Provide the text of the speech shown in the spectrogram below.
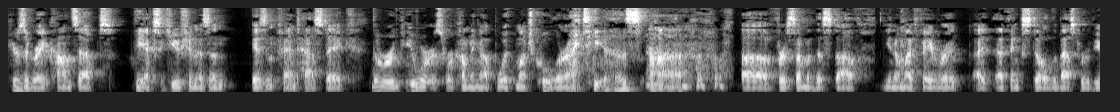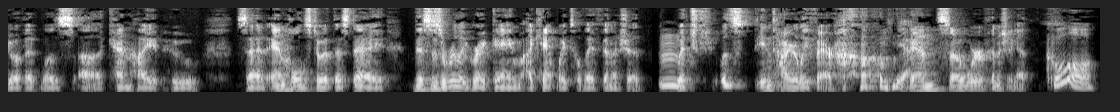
here's a great concept. the execution isn't isn't fantastic. The reviewers were coming up with much cooler ideas uh, uh, for some of this stuff. You know, my favorite, I, I think, still the best review of it was uh, Ken Hite, who said and holds to it this day. This is a really great game. I can't wait till they finish it, Mm. which was entirely fair. Yeah. and so we're finishing it. Cool.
